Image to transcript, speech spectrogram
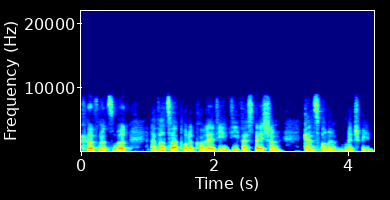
Curve nutzen wird. Einfach zwei Protokolle, die in DeFi-Space schon ganz vorne mitspielen.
